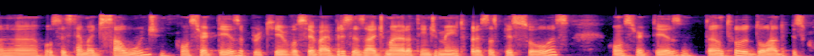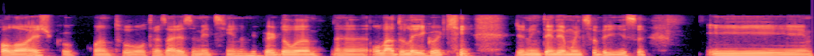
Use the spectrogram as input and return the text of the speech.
uh, o sistema de saúde, com certeza, porque você vai precisar de maior atendimento para essas pessoas, com certeza, tanto do lado psicológico quanto outras áreas da medicina. Me perdoa uh, o lado leigo aqui, de não entender muito sobre isso. E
